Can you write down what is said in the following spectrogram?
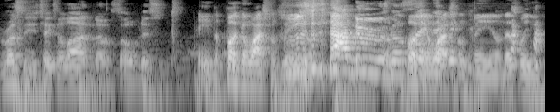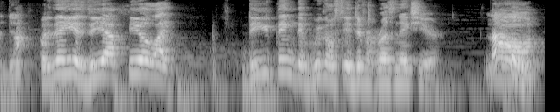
Russ just takes a lot of notes over this. He need to fucking watch some film. I knew he was gonna fucking say watch some film. That's what you need to do. But the thing is, do y'all feel like? Do you think that we're gonna see a different Russ next year? No,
